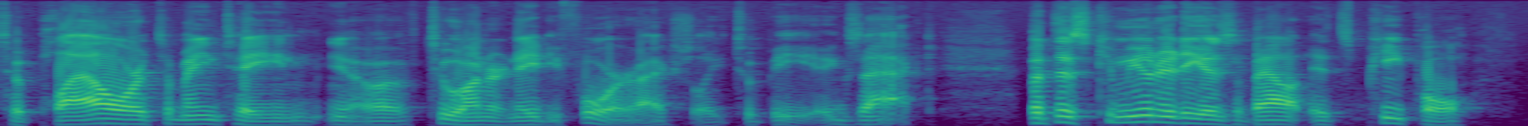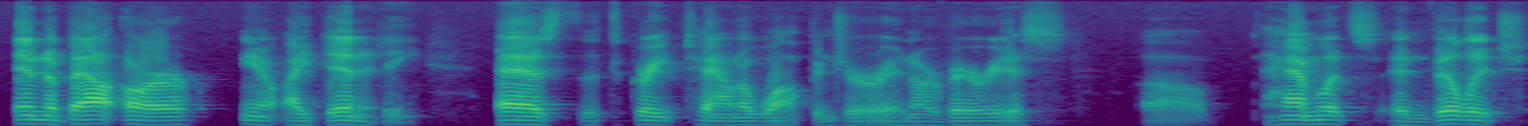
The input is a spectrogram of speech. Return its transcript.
to plow or to maintain, you know, 284 actually to be exact. But this community is about its people and about our, you know, identity as the great town of Wappinger and our various uh, hamlets and village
